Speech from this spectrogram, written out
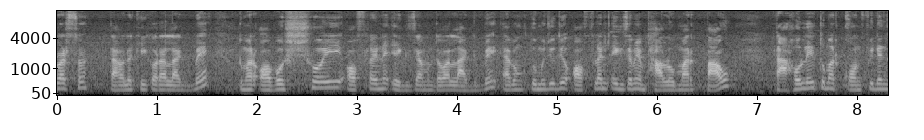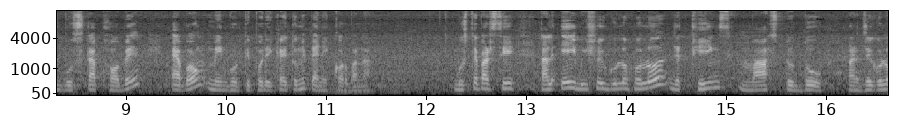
পারছ? তাহলে কি করা লাগবে? তোমার অবশ্যই অফলাইনে এক্সাম দেওয়া লাগবে এবং তুমি যদি অফলাইন এক্সামে ভালো মার্ক পাও তাহলেই তোমার কনফিডেন্স বুস্ট আপ হবে এবং মেন ভর্তি পরীক্ষায় তুমি প্যানিক করবে না। বুঝতে পারছি? তাহলে এই বিষয়গুলো হলো যে থিংস মাস্ট টু ডু মানে যেগুলো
